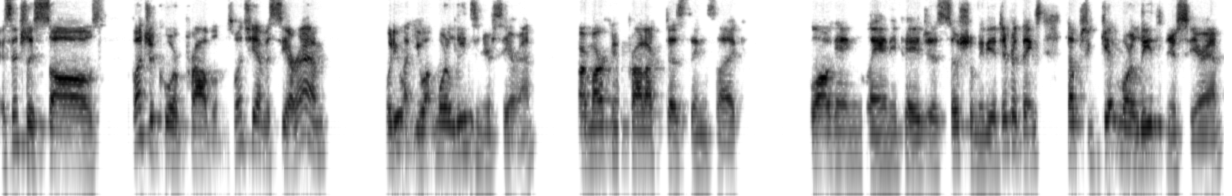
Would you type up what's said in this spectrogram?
essentially solves a bunch of core problems. Once you have a crm what do you want? You want more leads in your crm our marketing product does things like blogging landing pages social media different things helps you get more leads in your crm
